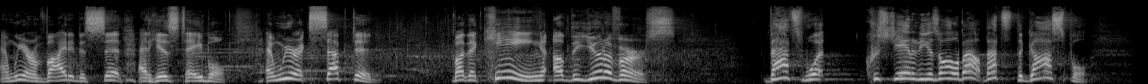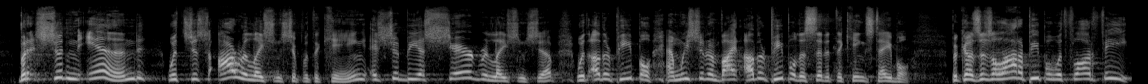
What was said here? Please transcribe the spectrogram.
and we are invited to sit at his table. And we are accepted by the King of the universe. That's what Christianity is all about. That's the gospel. But it shouldn't end with just our relationship with the king. It should be a shared relationship with other people, and we should invite other people to sit at the king's table because there's a lot of people with flawed feet.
